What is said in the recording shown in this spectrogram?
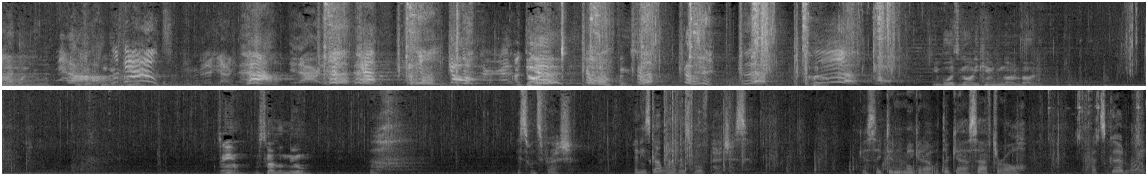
Only one dude. Come get it, come get it, come get it. I died. Face. Cut up. Your boy's gone. You can't do nothing about it. Damn, this guy look new. This one's fresh. And he's got one of those wolf patches. Guess they didn't make it out with their gas after all. That's good, right?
